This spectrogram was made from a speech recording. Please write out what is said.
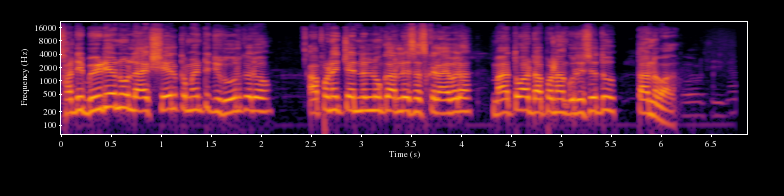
ਸਾਡੀ ਵੀਡੀਓ ਨੂੰ ਲਾਈਕ ਸ਼ੇਅਰ ਕਮੈਂਟ ਜ਼ਰੂਰ ਕਰੋ ਆਪਣੇ ਚੈਨਲ ਨੂੰ ਕਰ ਲਿਓ ਸਬਸਕ੍ਰਾਈਬਰ ਮੈਂ ਤੁਹਾਡਾ ਆਪਣਾ ਗੁਰੀ ਸਿੱਧੂ। ਧੰਨਵਾਦ।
